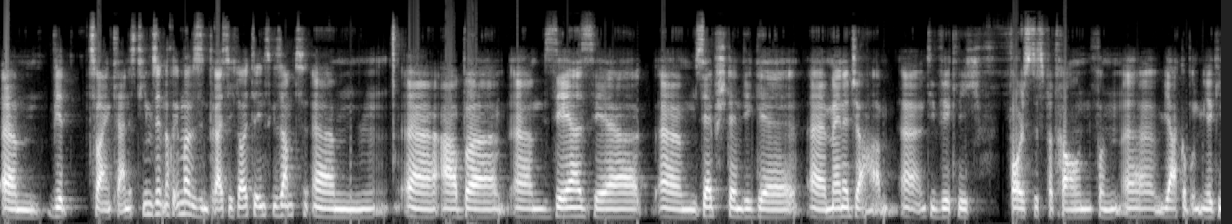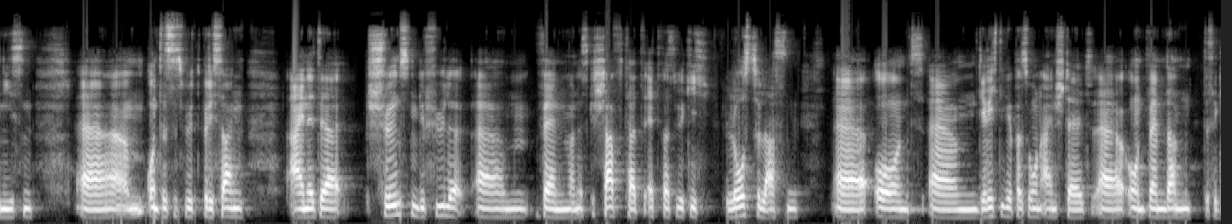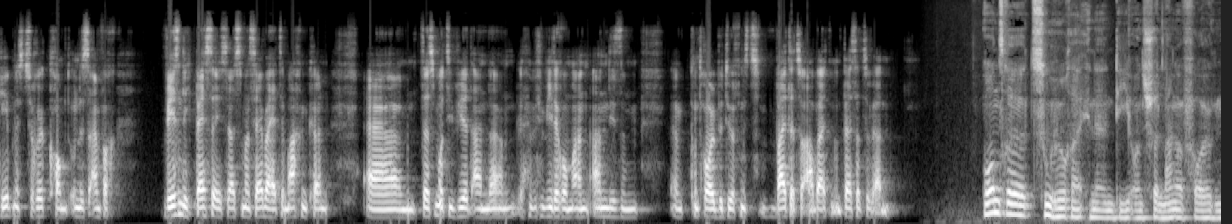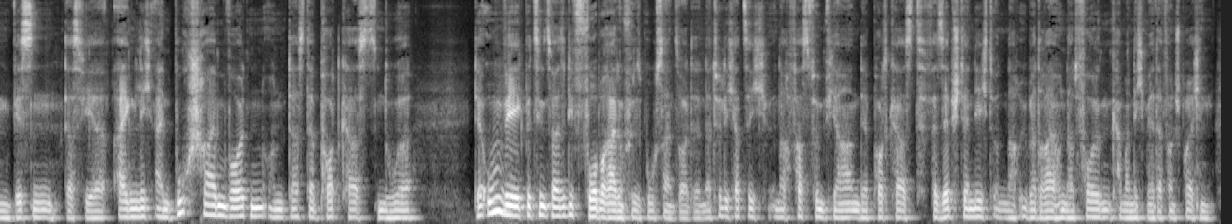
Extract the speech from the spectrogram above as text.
ähm, wir zwar ein kleines Team sind noch immer, wir sind 30 Leute insgesamt, ähm, äh, aber ähm, sehr, sehr ähm, selbstständige äh, Manager haben, äh, die wirklich vollstes Vertrauen von äh, Jakob und mir genießen. Ähm, und das ist, würde würd ich sagen, eine der schönsten Gefühle, ähm, wenn man es geschafft hat, etwas wirklich loszulassen äh, und ähm, die richtige Person einstellt äh, und wenn dann das Ergebnis zurückkommt und es einfach wesentlich besser ist, als man selber hätte machen können, ähm, das motiviert einen dann wiederum an, an diesem ähm, Kontrollbedürfnis weiterzuarbeiten und besser zu werden. Unsere ZuhörerInnen, die uns schon lange folgen, wissen, dass wir eigentlich ein Buch schreiben wollten und dass der Podcast nur der Umweg beziehungsweise die Vorbereitung für das Buch sein sollte. Natürlich hat sich nach fast fünf Jahren der Podcast verselbstständigt und nach über 300 Folgen kann man nicht mehr davon sprechen,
